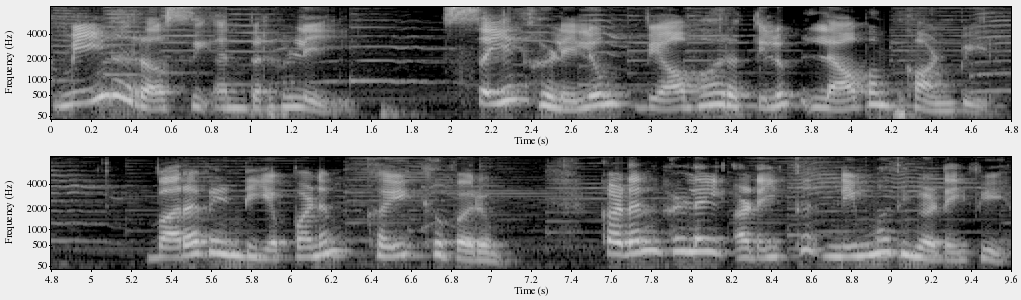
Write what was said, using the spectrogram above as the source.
மீன ராசி அன்பர்களே செயல்களிலும் வியாபாரத்திலும் லாபம் காண்பீர். வரவேண்டிய பணம் கைக்கு வரும். கடன்களை அடைத்து நிம்மதியடைவீர்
